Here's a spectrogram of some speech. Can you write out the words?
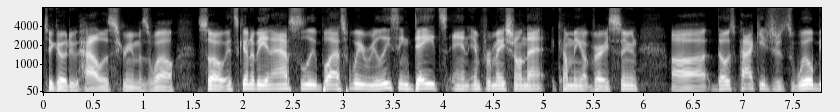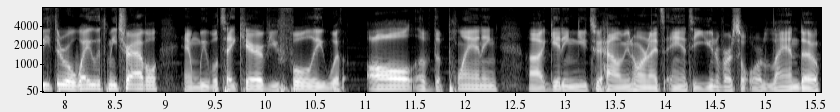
to go to Howl-O-Scream as well. So it's going to be an absolute blast. We'll be releasing dates and information on that coming up very soon. Uh, those packages will be through Away With Me Travel, and we will take care of you fully with all of the planning, uh, getting you to Halloween Horror Nights and to Universal Orlando.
